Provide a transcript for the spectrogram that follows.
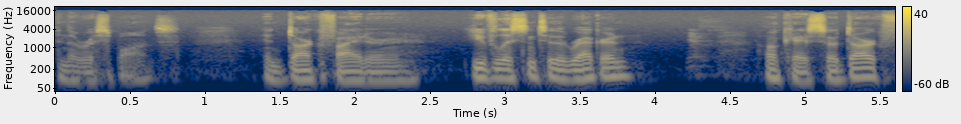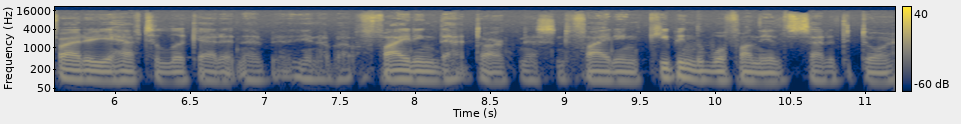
and the response. And Darkfighter, you've listened to the record? Okay, so Darkfighter, you have to look at it and you know about fighting that darkness and fighting, keeping the wolf on the other side of the door.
